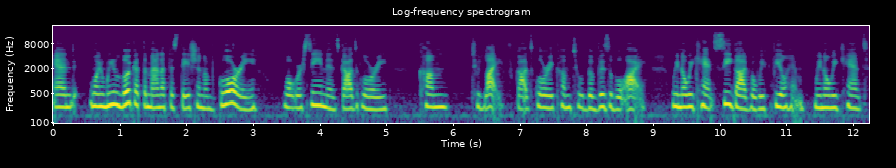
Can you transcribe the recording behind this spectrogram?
And when we look at the manifestation of glory, what we're seeing is God's glory come to life. God's glory come to the visible eye. We know we can't see God, but we feel him. We know we can't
